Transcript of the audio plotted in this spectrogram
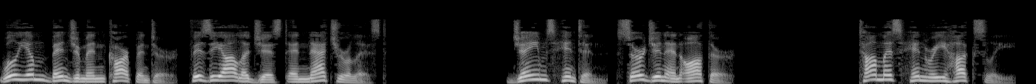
William Benjamin Carpenter, physiologist and naturalist, James Hinton, surgeon and author. Thomas Henry Huxley,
